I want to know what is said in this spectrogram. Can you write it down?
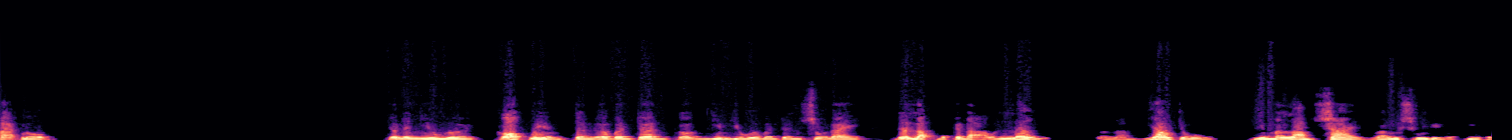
phạt luôn. Cho nên nhiều người có quyền từ ở bên trên, có nhiệm vụ ở bên trên xuống đây để lập một cái đạo lớn và làm giáo chủ, nhưng mà làm sai vẫn xuống địa ngục như thế.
